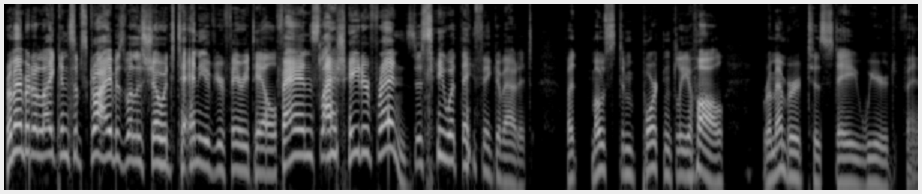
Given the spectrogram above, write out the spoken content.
Remember to like and subscribe as well as show it to any of your Fairy Tail fan slash hater friends to see what they think about it. But most importantly of all, remember to stay weird, fam.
